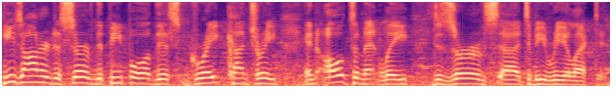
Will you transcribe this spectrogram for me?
He's honored to serve the people of this great country and ultimately deserves uh, to be reelected.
